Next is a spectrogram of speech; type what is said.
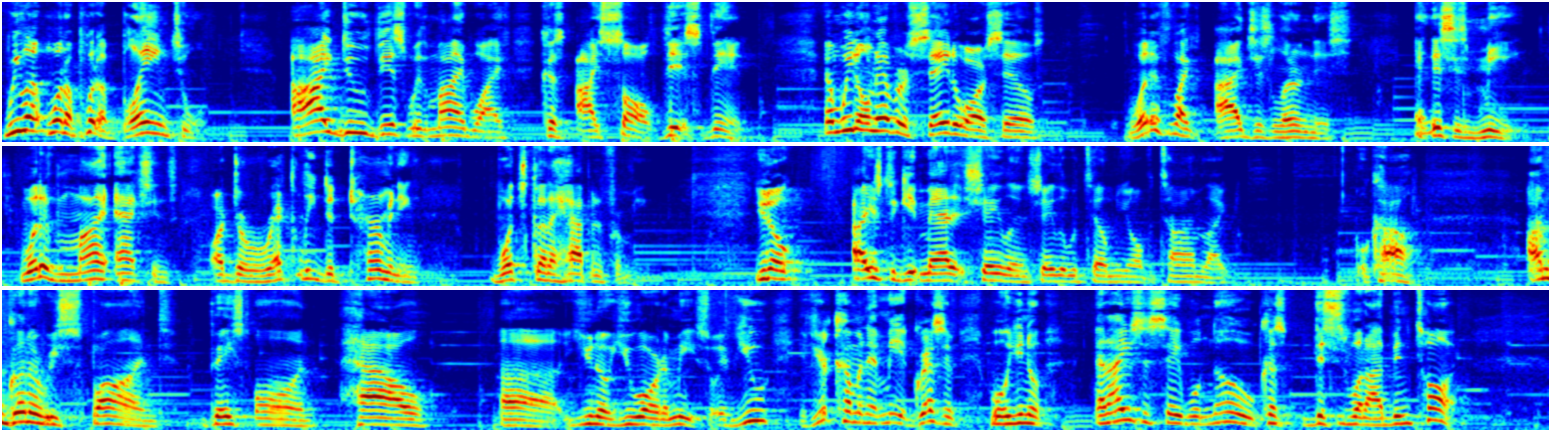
We want to put a blame to them. I do this with my wife because I saw this then. And we don't ever say to ourselves, what if like I just learned this and this is me? What if my actions are directly determining what's going to happen for me? You know, I used to get mad at Shayla, and Shayla would tell me all the time, like, well, Kyle, I'm going to respond based on how uh, you know you are to me. So if you if you're coming at me aggressive, well, you know, and I used to say, well, no, because this is what I've been taught.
